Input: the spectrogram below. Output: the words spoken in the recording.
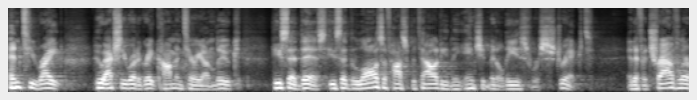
N.T. Wright, who actually wrote a great commentary on Luke, he said this He said, The laws of hospitality in the ancient Middle East were strict. And if a traveler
